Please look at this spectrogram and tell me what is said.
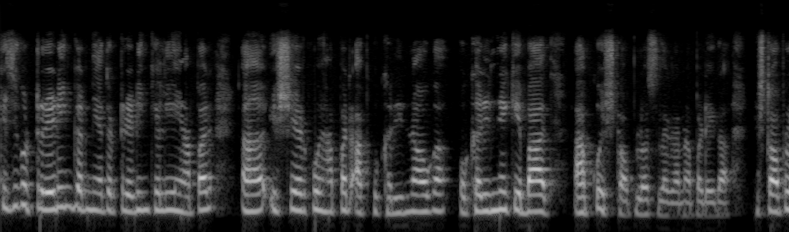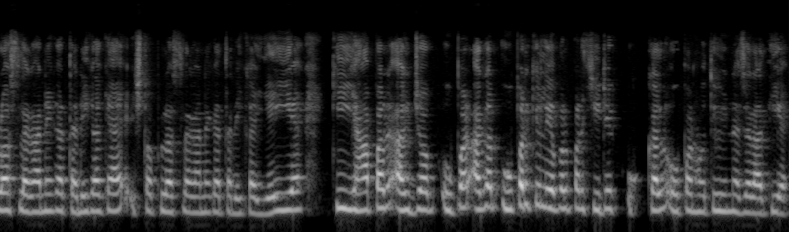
किसी को ट्रेडिंग करनी है तो ट्रेडिंग के लिए यहाँ पर इस शेयर को यहाँ पर आपको खरीदना होगा और खरीदने के बाद आपको स्टॉप लॉस लगाना पड़ेगा। स्टॉप लॉस लगाने का तरीका क्या है? स्टॉप लॉस लगाने का तरीका यही है कि यहाँ पर जब ऊपर, अगर ऊपर के लेवल पर चीज़ें कल ओपन होती हुई नज़र आती है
